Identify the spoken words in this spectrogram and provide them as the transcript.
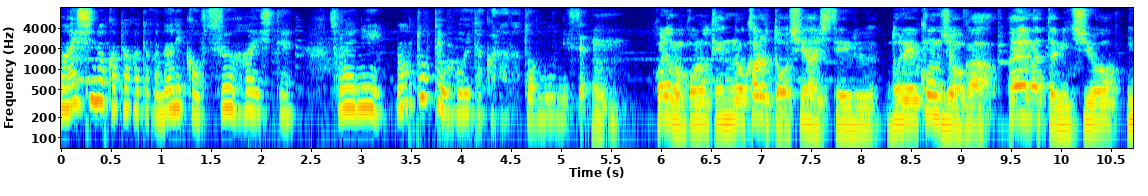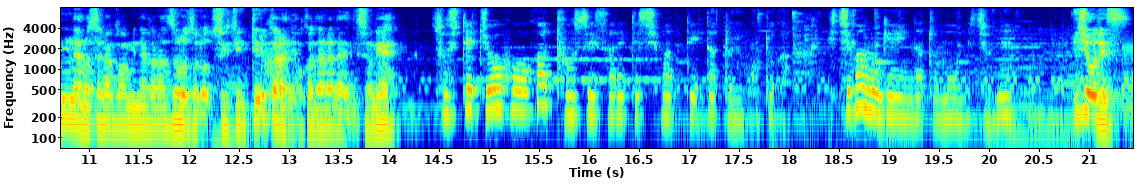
まあ、医師の方々が何かを崇拝してそれにのっとって動いたからだと思うんです。えうん。これもこの天皇カルトを支配している奴隷根性が誤った道をみんなの背中を見ながらゾロゾロついていってるからに他ならないんですよね。そして情報が統制されてしまっていたということが一番の原因だと思うんですよね。以上です。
